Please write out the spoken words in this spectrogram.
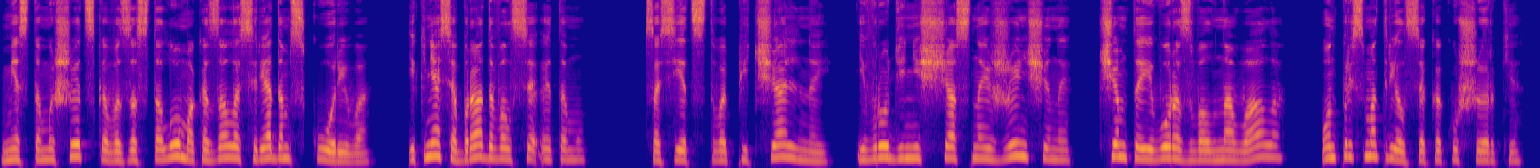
Место Мышецкого за столом оказалось рядом с Корева, и князь обрадовался этому. Соседство печальной, и вроде несчастной женщины чем-то его разволновало. Он присмотрелся к акушерке.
